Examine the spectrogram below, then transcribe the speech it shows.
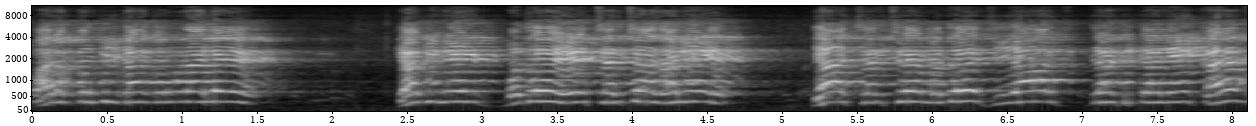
पालकमंत्री काय करून या कॅबिनेटमध्ये हे चर्चा झाली. या चर्चेमध्ये जी आर त्या ठिकाणी कायम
